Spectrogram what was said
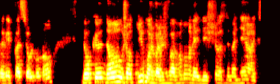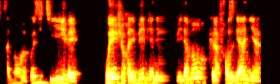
n'avait pas sur le moment. Donc, euh, non, aujourd'hui, moi, voilà, je vois vraiment les, les, choses de manière extrêmement euh, positive et, oui, j'aurais aimé, bien évidemment, que la France gagne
